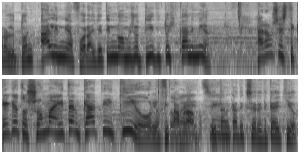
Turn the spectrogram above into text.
4 λεπτών άλλη μια φορά γιατί νόμιζε ότι ήδη το έχει κάνει μία. Άρα ουσιαστικά για το σώμα ήταν κάτι οικείο όλο αυτό. Α, μπράβο. Έτσι. Ήταν κάτι εξαιρετικά οικείο.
